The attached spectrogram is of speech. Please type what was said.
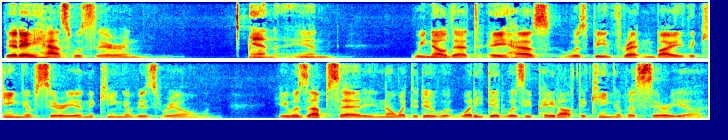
that Ahaz was there, and, and, and we know that Ahaz was being threatened by the king of Syria and the king of Israel. And he was upset. He didn't know what to do. What he did was he paid off the king of Assyria,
